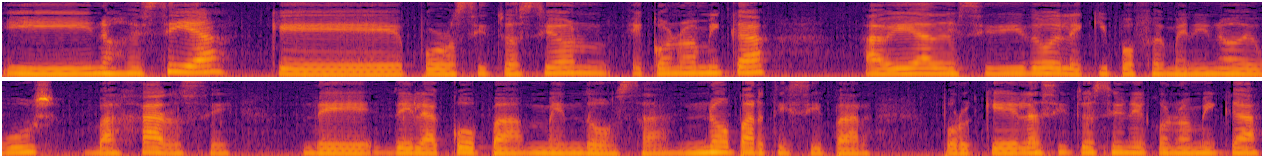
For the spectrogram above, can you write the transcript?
y nos decía que por situación económica había decidido el equipo femenino de Bush bajarse de, de la Copa Mendoza, no participar, porque la situación económica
